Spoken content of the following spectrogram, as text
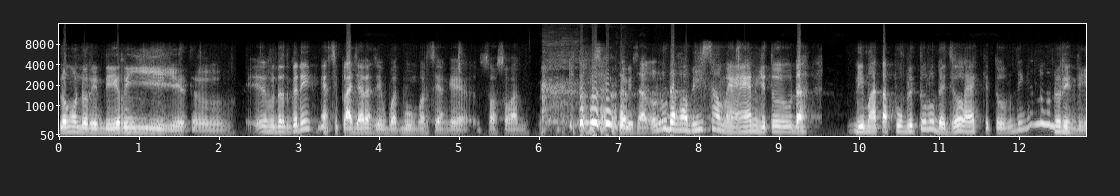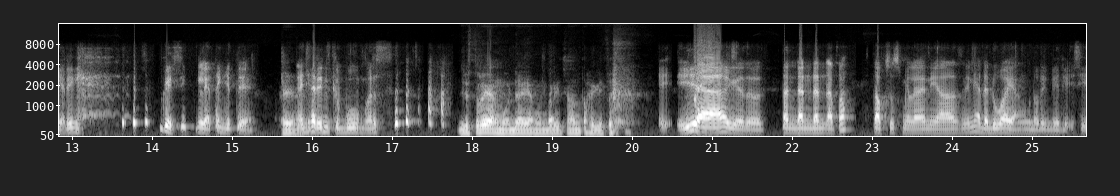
lu ngundurin diri gitu. Eh, menurut gue nih ngasih pelajaran sih buat boomers yang kayak sosokan. Kita bisa kita bisa. Lu udah nggak bisa men gitu. Udah di mata publik tuh lu udah jelek gitu. Mendingan lu ngundurin diri. Gue sih ngeliatnya gitu ya. Iya. ngajarin ke boomers. Justru yang muda yang memberi contoh gitu. I- iya gitu. Dan dan dan apa stafsus milenial ini ada dua yang ngundurin diri si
